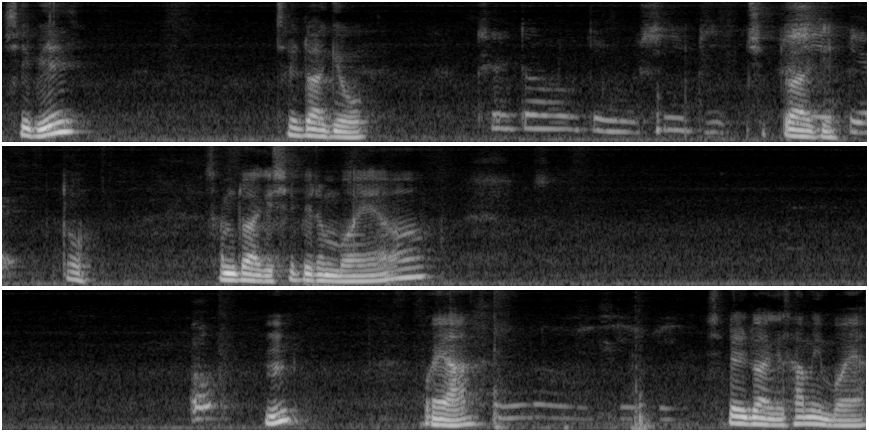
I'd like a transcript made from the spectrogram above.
11 7 더하기 5 7 더하기 5, 12, 10 더하기 11, 또3 더하기 11은 뭐예요? 어? 응? 뭐야? 3 더하기 11, 11 더하기 3이 뭐야?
